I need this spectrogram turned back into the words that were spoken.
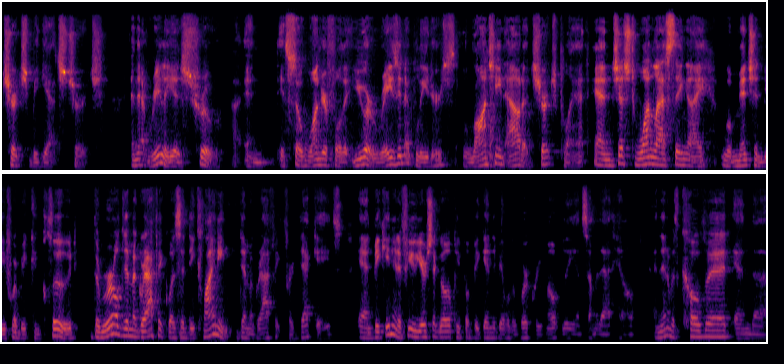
church begets church. And that really is true. Uh, and it's so wonderful that you are raising up leaders, launching out a church plant. And just one last thing I will mention before we conclude the rural demographic was a declining demographic for decades. And beginning a few years ago, people began to be able to work remotely, and some of that helped. And then with COVID and the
